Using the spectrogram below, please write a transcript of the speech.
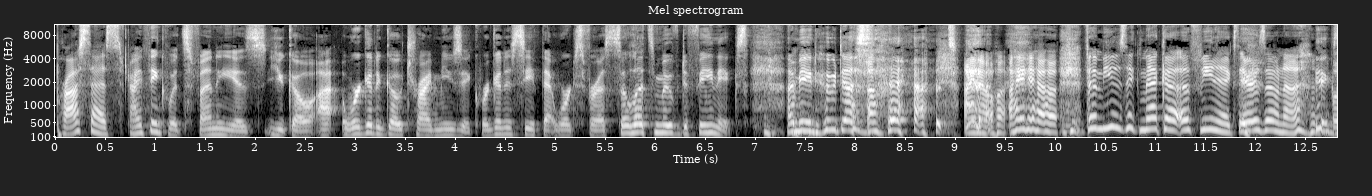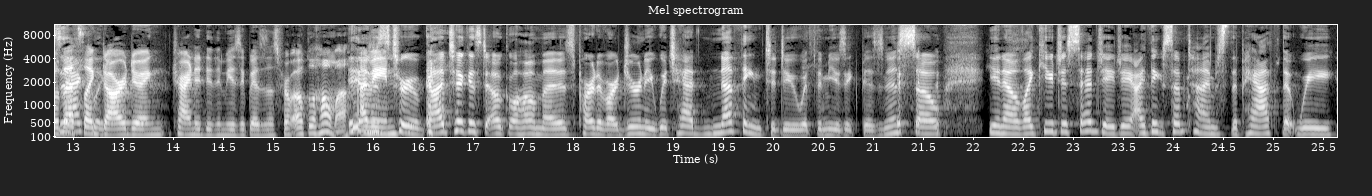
process. I think what's funny is you go we're going to go try music. We're going to see if that works for us. So let's move to phoenix. I mean who does that? I know i know. The music mecca of phoenix arizona. Exactly. well that's like dar doing trying to do the music business from oklahoma. It i mean true. God took us to oklahoma as part of our journey which had nothing to do with the music business. So you know like you just said jj i think sometimes the path that we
